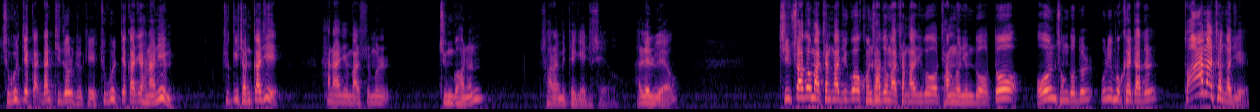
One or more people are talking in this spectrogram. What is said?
죽을 때까지 난 기도를 그렇게 해요. 죽을 때까지 하나님 죽기 전까지 하나님 말씀을 증거하는 사람이 되게 해주세요. 할렐루야요. 집사도 마찬가지고 권사도 마찬가지고 장로님도 또 온 성도들 우리 목회자들 다 마찬가지예요.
